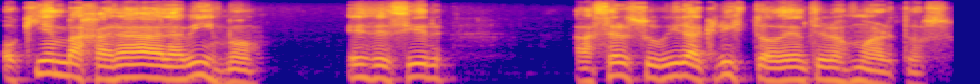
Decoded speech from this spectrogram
o quién bajará al abismo, es decir, hacer subir a Cristo de entre los muertos.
